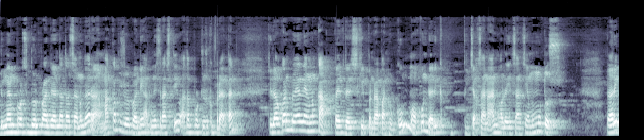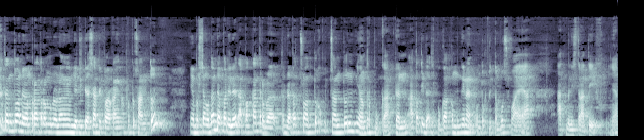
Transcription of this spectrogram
dengan prosedur peradilan tata usaha negara, maka prosedur banding administratif atau prosedur keberatan dilakukan penilaian yang lengkap baik dari segi penerapan hukum maupun dari kebijaksanaan oleh instansi yang memutus. Dari ketentuan dalam peraturan perundang-undangan yang menjadi dasar dikeluarkannya keputusan tun, yang bersangkutan dapat dilihat apakah terdapat suatu keputusan tun yang terbuka dan atau tidak terbuka kemungkinan untuk ditempuh supaya administratif. Ya.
